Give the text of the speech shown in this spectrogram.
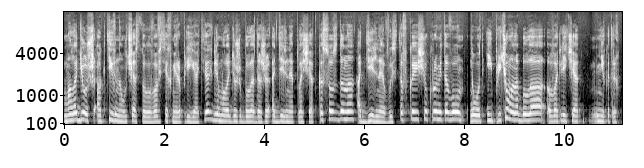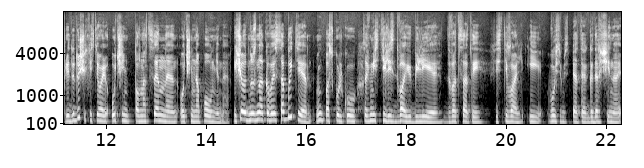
Молодежь активно участвовала во всех мероприятиях. Для молодежи была даже отдельная площадка создана, отдельная выставка еще, кроме того. Вот. И причем она была, в отличие от некоторых предыдущих фестивалей, очень полноценная, очень наполненная. Еще одно знаковое событие, поскольку совместились два юбилея, 20-й фестиваль и 85-я годовщина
